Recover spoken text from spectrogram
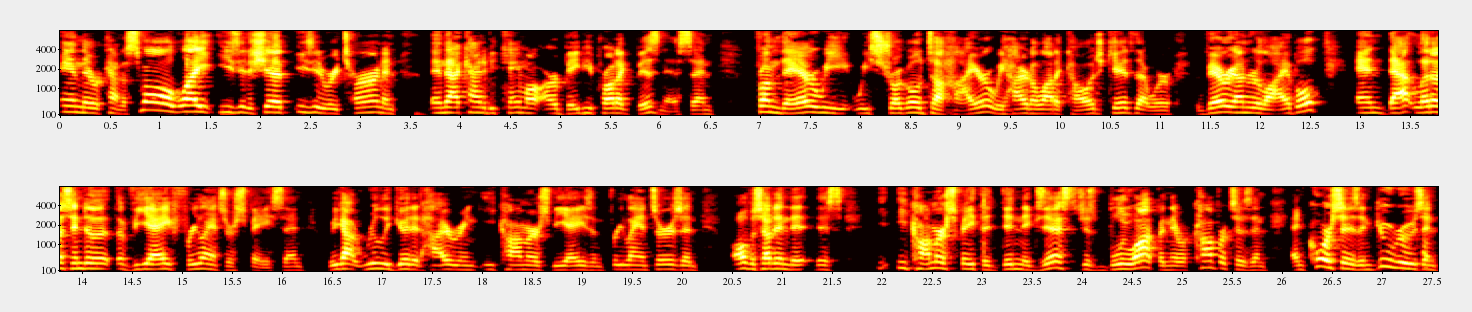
and they were kind of small, light, easy to ship, easy to return, and and that kind of became our, our baby product business. And from there, we we struggled to hire. We hired a lot of college kids that were very unreliable, and that led us into the, the VA freelancer space. And we got really good at hiring e-commerce VAs and freelancers. And all of a sudden, this e-commerce space that didn't exist just blew up and there were conferences and and courses and gurus and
